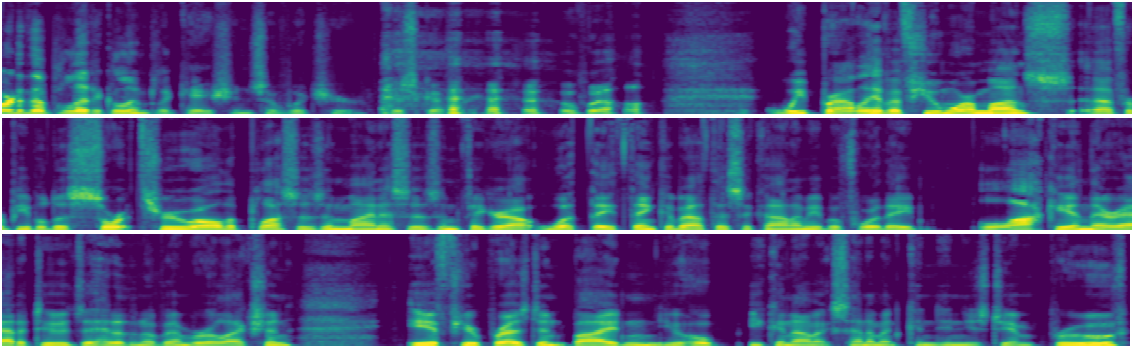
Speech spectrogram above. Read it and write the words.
What are the political implications of what you're discovering? well, we probably have a few more months uh, for people to sort through all the pluses and minuses and figure out what they think about this economy before they lock in their attitudes ahead of the November election. If you're President Biden, you hope economic sentiment continues to improve.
